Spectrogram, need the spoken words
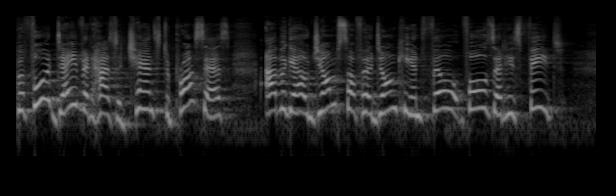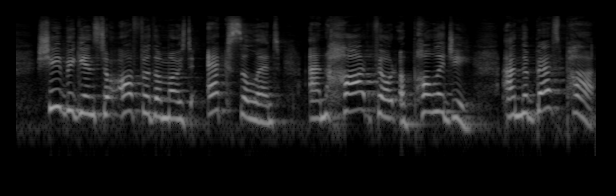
Before David has a chance to process, Abigail jumps off her donkey and fell, falls at his feet. She begins to offer the most excellent and heartfelt apology. And the best part,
